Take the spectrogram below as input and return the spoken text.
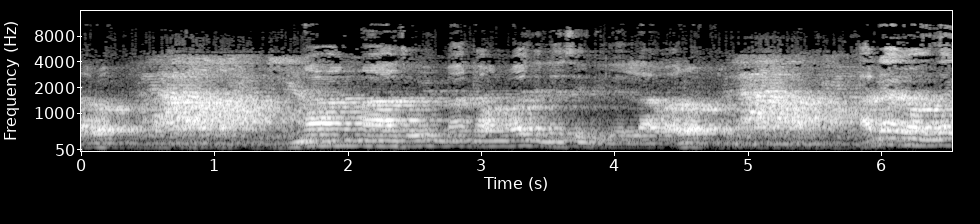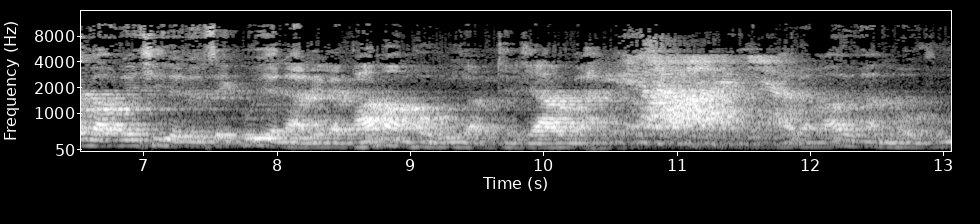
တော့ငါငါဆိုပြီးမန်ထောင်သွားခြင်းတဲ့စိတ်ကြီးလည်းလာတော့အတ္တကောင်သက်ကောင်လေးရှိတယ်လို့စိတ်ကူးရတာလည်းဘာမှမဟုတ်ဘူးဆိုတာထင်ရှားဘူးလားမှန်ပါပါဗျာအဲ့ဒါမဟုတ်တာမဟုတ်ဘူး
